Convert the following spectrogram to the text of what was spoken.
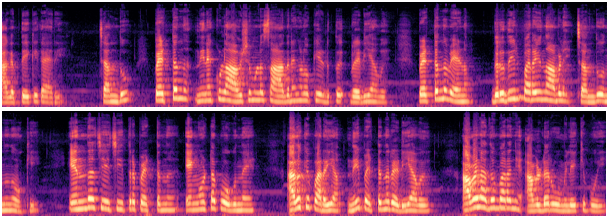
അകത്തേക്ക് കയറി. ചന്തു പെട്ടെന്ന് നിനക്കുള്ള ആവശ്യമുള്ള സാധനങ്ങളൊക്കെ എടുത്ത് റെഡിയാവ്. പെട്ടെന്ന് വേണം. ധൃതിയിൽ പറയുന്ന അവളെ ചന്തു ഒന്ന് നോക്കി. എന്താ ചേച്ചി ഇത്ര പെട്ടെന്ന്? എങ്ങോട്ടാ പോകുന്നേ? അതൊക്കെ പറയാം. നീ പെട്ടെന്ന് റെഡിയാവ്. അവൾ അതും പറഞ്ഞ് അവളുടെ റൂമിലേക്ക് പോയി.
